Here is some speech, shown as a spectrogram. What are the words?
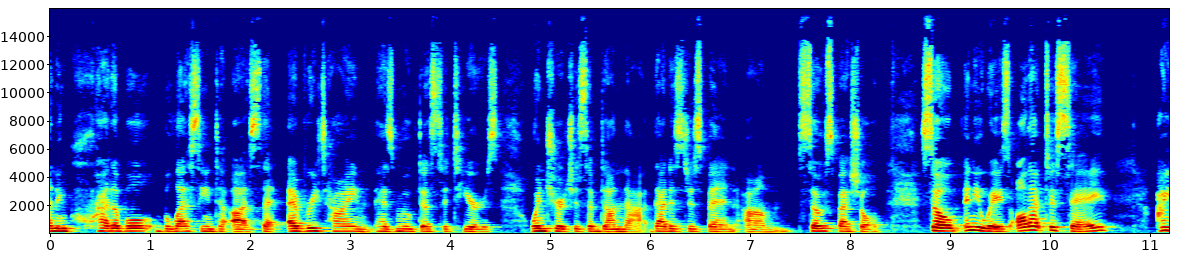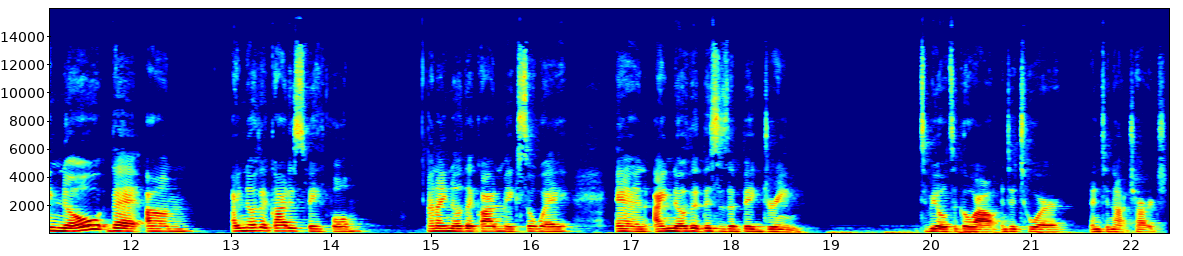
an incredible blessing to us that every time has moved us to tears when churches have done that. That has just been um, so special. So anyways, all that to say, I know that, um, I know that God is faithful and I know that God makes a way. And I know that this is a big dream to be able to go out and to tour and to not charge.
